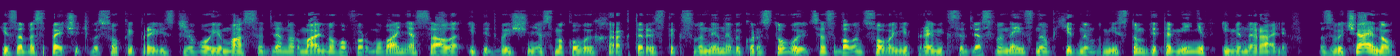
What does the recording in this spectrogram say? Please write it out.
і забезпечить високий привіст живої маси для нормального формування сала і підвищення смакових характеристик свинини використовуються збалансовані премікси для свиней з необхідним вмістом вітамінів і мінералів. Звичайно,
